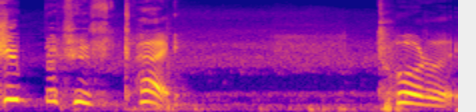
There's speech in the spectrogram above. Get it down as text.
สิบนาทีสุดท้ายโทรเลย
